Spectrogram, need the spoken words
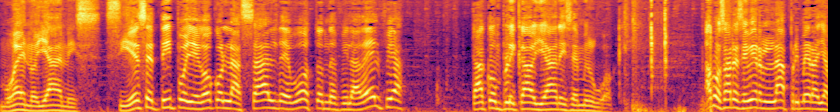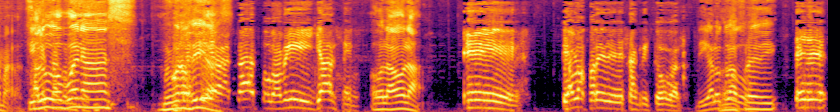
bueno, Yanis, si ese tipo llegó con la sal de Boston de Filadelfia, está complicado Yanis en Milwaukee. Vamos a recibir la primera llamada. ¿Quién está Saludos, buenas. Muy buenos días. Tato, David, Jansen. Hola, hola. Eh, te habla Freddy de San Cristóbal. Dígalo Hola, Freddy. Eh,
